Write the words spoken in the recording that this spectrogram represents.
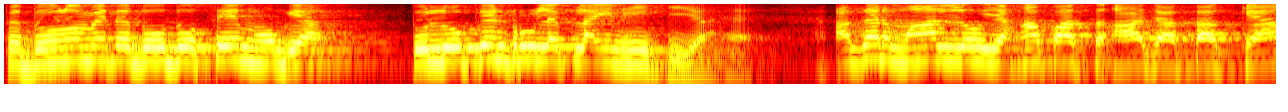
तो दोनों में तो दो दो सेम हो गया. तो लोकेंट रूल अप्लाई नहीं किया है. अगर मान लो यहाँ पास आ जाता क्या?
